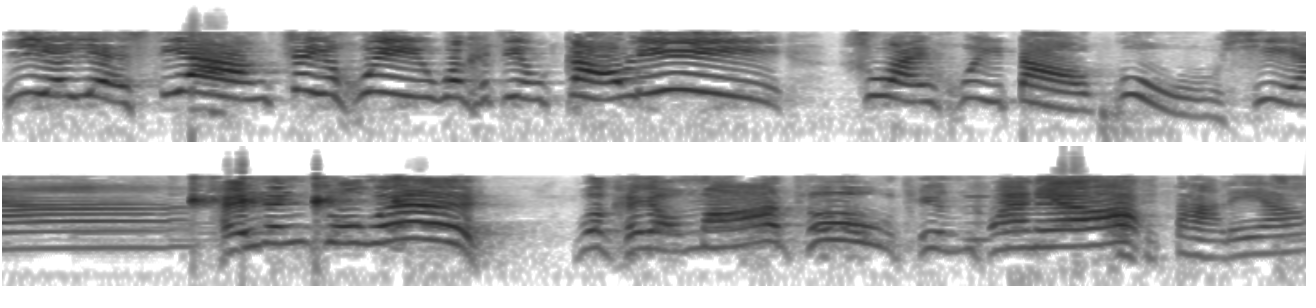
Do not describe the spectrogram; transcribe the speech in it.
夜夜想，这一回我可就高里转回到故乡。客人座位，我可要码头停船了。罢了。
